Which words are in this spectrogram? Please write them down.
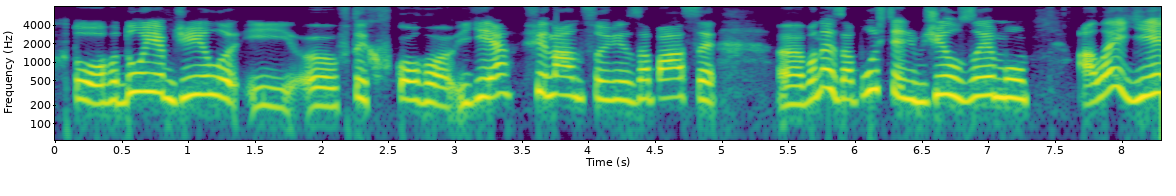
хто годує бджіл, і е, в тих, в кого є фінансові запаси, е, вони запустять бджіл зиму, але є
